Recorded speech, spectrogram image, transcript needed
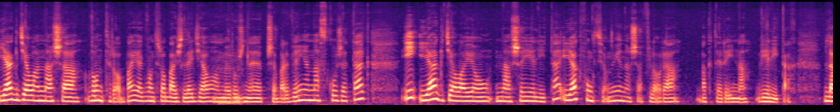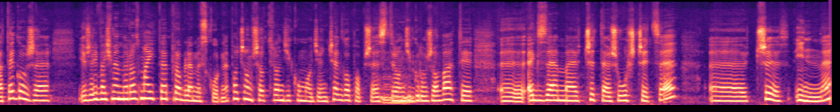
jak działa nasza wątroba, jak wątroba źle działa, mamy różne przebarwienia na skórze, tak? I jak działają nasze jelita i jak funkcjonuje nasza flora bakteryjna w jelitach. Dlatego, że jeżeli weźmiemy rozmaite problemy skórne, począwszy od trądziku młodzieńczego, poprzez trądzik różowaty, y, egzemę, czy też łuszczycę, y, czy inne,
